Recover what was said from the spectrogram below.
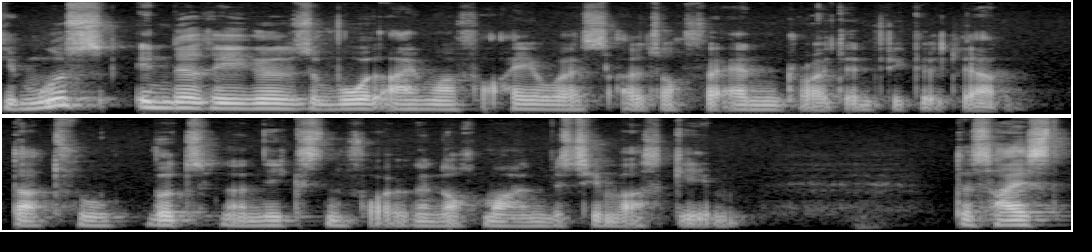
die muss in der Regel sowohl einmal für iOS als auch für Android entwickelt werden. Dazu wird es in der nächsten Folge nochmal ein bisschen was geben. Das heißt,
